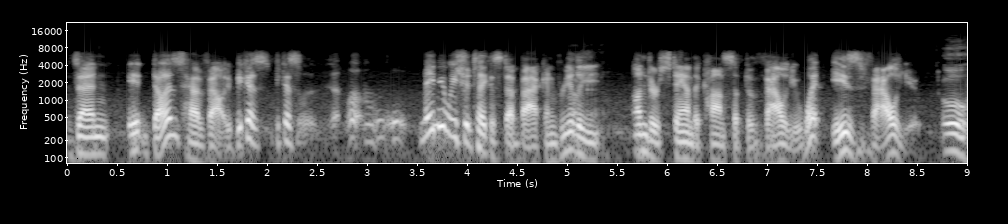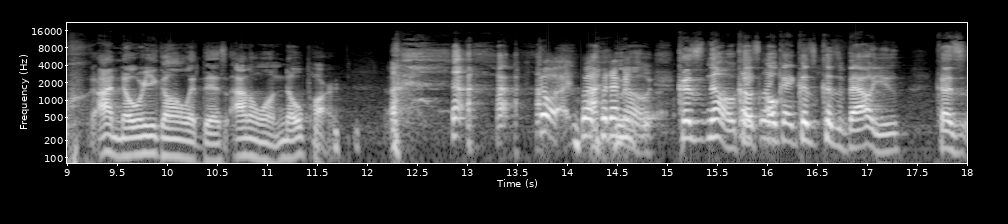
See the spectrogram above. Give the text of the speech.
then it does have value. Because because maybe we should take a step back and really understand the concept of value. What is value? Ooh, I know where you're going with this. I don't want no part. No, but but I mean, because no, because like- like- okay, because because value, because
